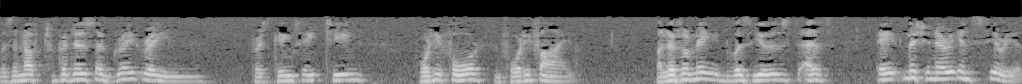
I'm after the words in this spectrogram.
was enough to produce a great rain. 1 Kings 18, 44 and 45. A little maid was used as a missionary in Syria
